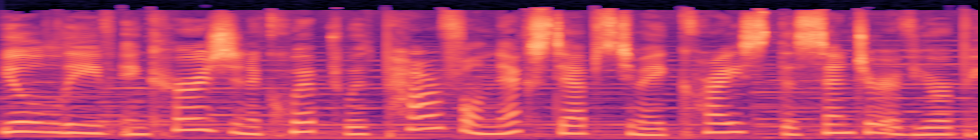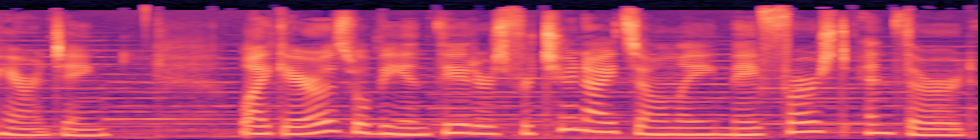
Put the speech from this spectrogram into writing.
You'll leave encouraged and equipped with powerful next steps to make Christ the center of your parenting. Like Arrows will be in theaters for two nights only, May 1st and 3rd.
